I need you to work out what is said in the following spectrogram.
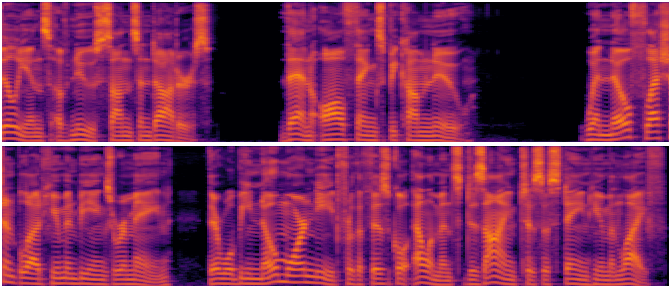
billions of new sons and daughters. Then all things become new. When no flesh and blood human beings remain, there will be no more need for the physical elements designed to sustain human life.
